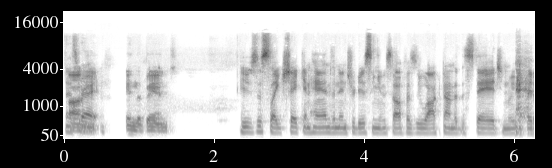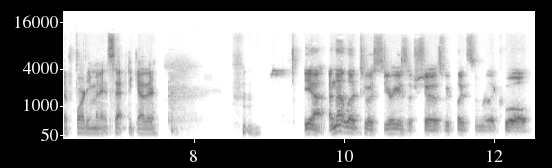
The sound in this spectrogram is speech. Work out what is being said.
That's on, right. In the band. He was just like shaking hands and introducing himself as we walked onto the stage and we played a 40 minute set together. yeah. And that led to a series of shows. We played some really cool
